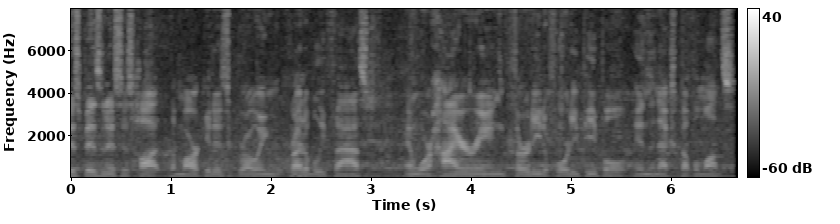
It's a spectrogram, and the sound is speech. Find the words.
this business is hot, the market is growing incredibly fast, and we're hiring 30 to 40 people in the next couple months.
